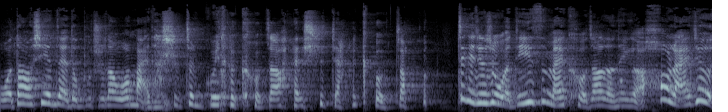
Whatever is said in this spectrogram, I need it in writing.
我到现在都不知道我买的是正规的口罩还是假口罩，这个就是我第一次买口罩的那个。后来就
